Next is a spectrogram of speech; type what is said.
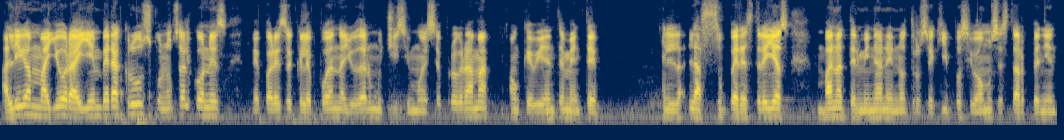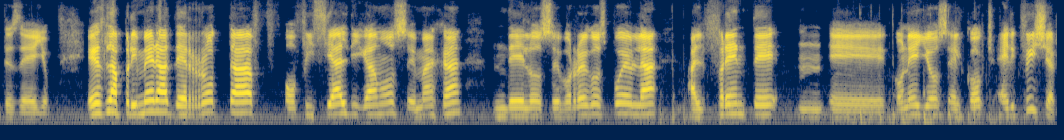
a Liga Mayor ahí en Veracruz con los halcones, me parece que le pueden ayudar muchísimo ese programa, aunque evidentemente las superestrellas van a terminar en otros equipos y vamos a estar pendientes de ello. Es la primera derrota oficial, digamos, Manja, de los Borregos Puebla al frente mm, eh, con ellos el coach Eric Fisher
